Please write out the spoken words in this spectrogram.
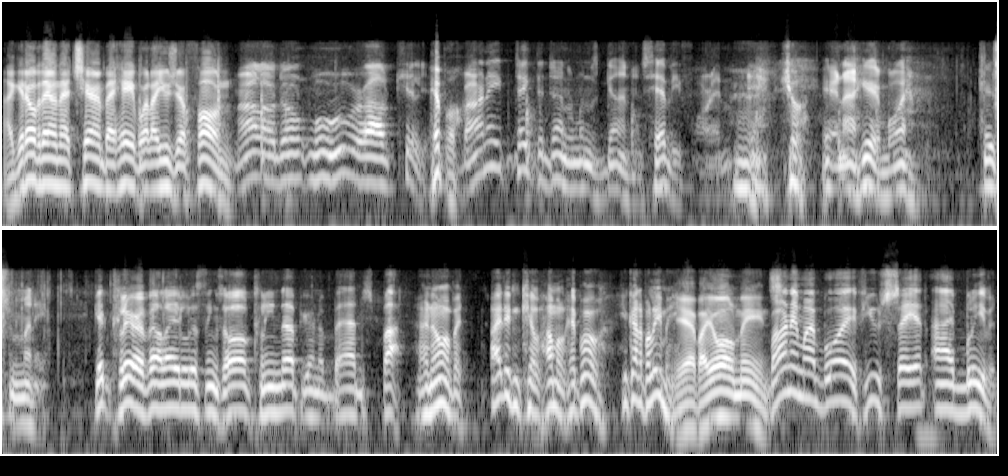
Now get over there in that chair and behave while I use your phone. Marlowe, don't move or I'll kill you. Hippo. Barney, take the gentleman's gun. It's heavy for him. Hmm, sure. Here, now, here, boy. Here's some money. Get clear of L.A. till this thing's all cleaned up. You're in a bad spot. I know, but I didn't kill Hummel, Hippo. You gotta believe me. Yeah, by all means. Barney, my boy, if you say it, I believe it.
